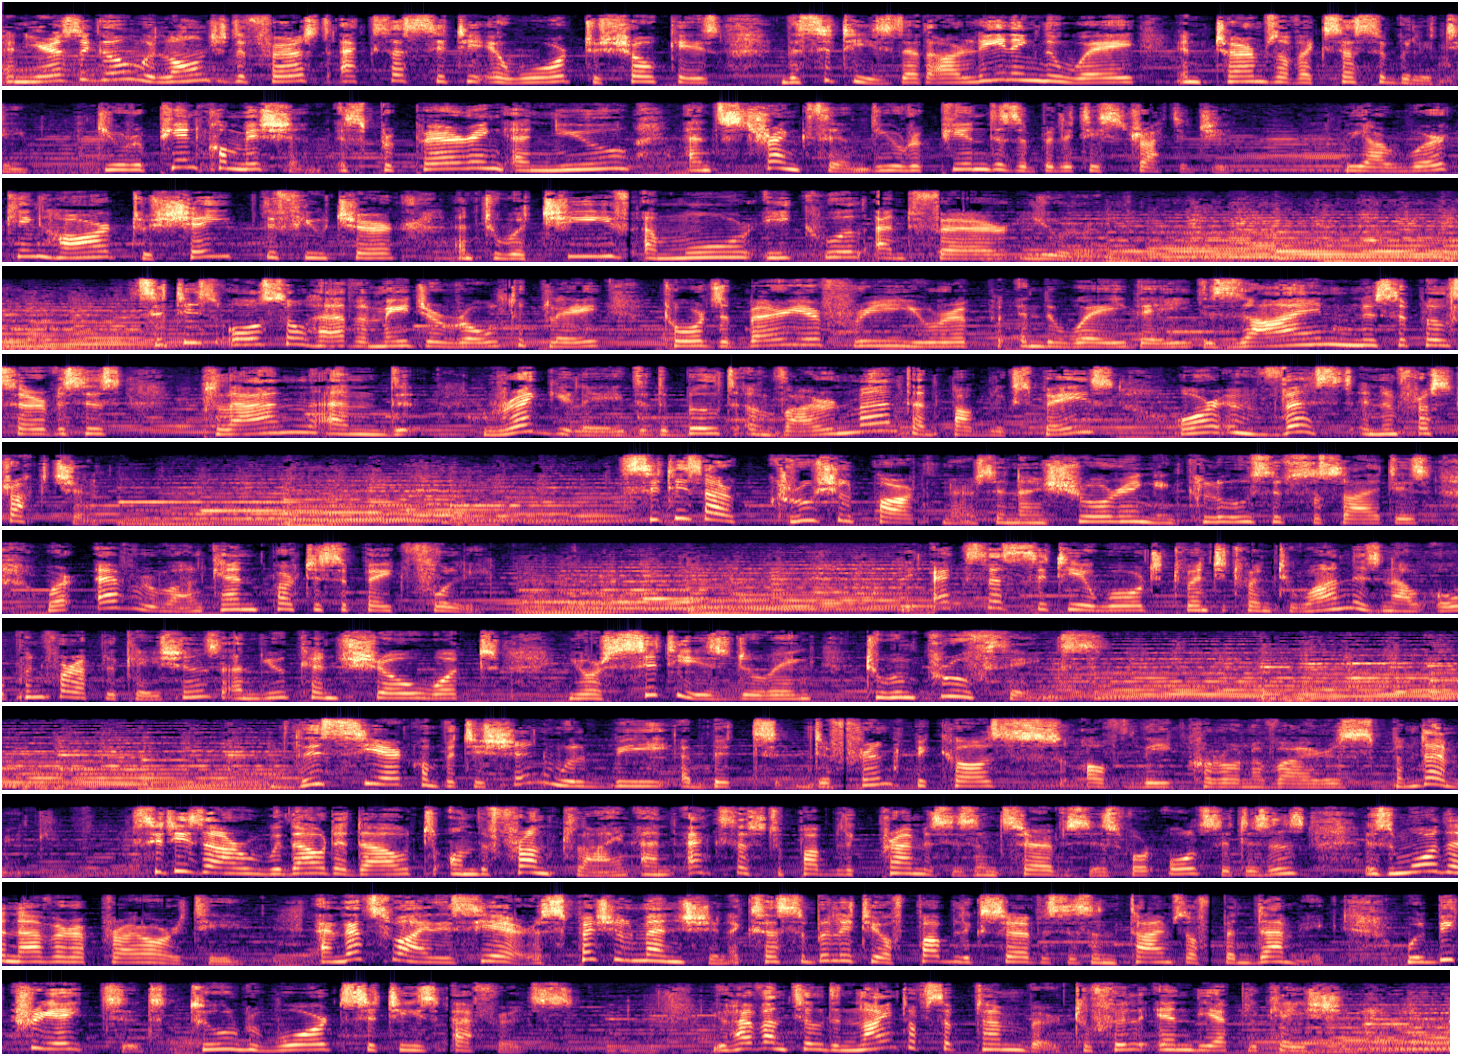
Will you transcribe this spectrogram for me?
Ten years ago, we launched the first Access City Award to showcase the cities that are leading the way in terms of accessibility. The European Commission is preparing a new and strengthened European disability strategy. We are working hard to shape the future and to achieve a more equal and fair Europe. Cities also have a major role to play towards a barrier-free Europe in the way they design municipal services, plan and regulate the built environment and public space, or invest in infrastructure. Cities are crucial partners in ensuring inclusive societies where everyone can participate fully. The Access City Award 2021 is now open for applications and you can show what your city is doing to improve things. This year competition will be a bit different because of the coronavirus pandemic. Cities are without a doubt on the front line and access to public premises and services for all citizens is more than ever a priority. And that's why this year a special mention accessibility of public services in times of pandemic will be created to reward cities' efforts. You have until the 9th of September to fill in the application.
